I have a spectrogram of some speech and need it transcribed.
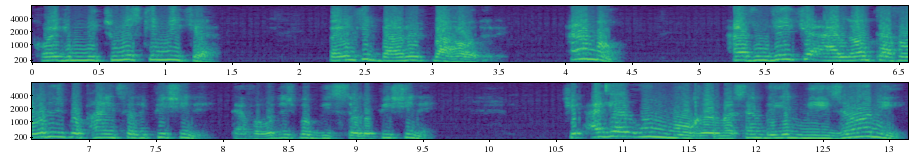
خب اگه می‌تونست که می‌کرد. برای اینکه براش بها داره. اما از اونجایی که الان تفاوتش با پنج سال پیش اینه تفاوتش با 20 سال پیش اینه که اگر اون موقع مثلا به یه میزانی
